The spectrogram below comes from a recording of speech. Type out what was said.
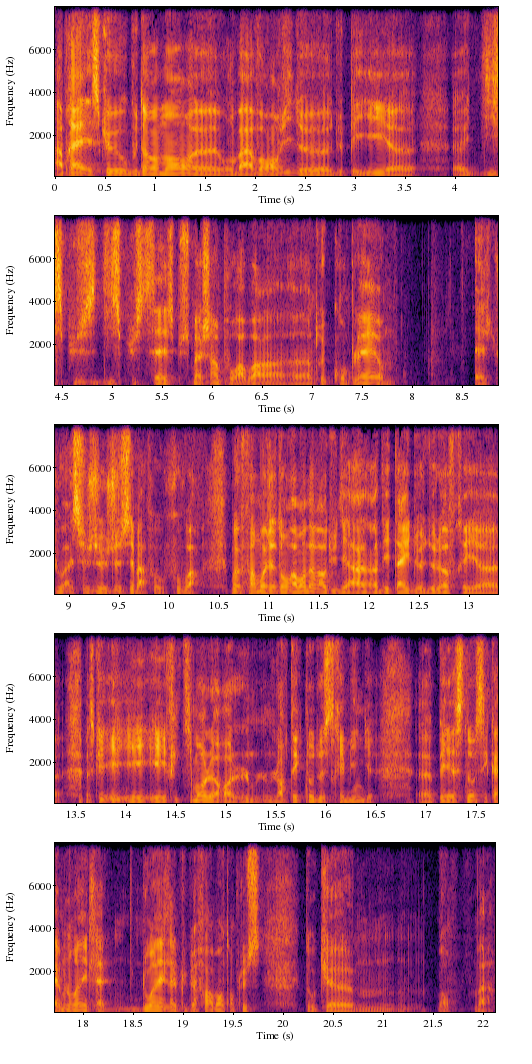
Après, est-ce que au bout d'un moment, on va avoir envie de, de payer 10 plus 10 plus 16 plus machin pour avoir un, truc complet. tu vois, je, je sais pas, faut, faut voir. Moi, enfin, moi, j'attends vraiment d'avoir du un, détail de, de l'offre et euh, parce que et, effectivement leur leur techno de streaming euh, PSNO, c'est quand même loin d'être la loin d'être la plus performante en plus. Donc euh, bon, voilà,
